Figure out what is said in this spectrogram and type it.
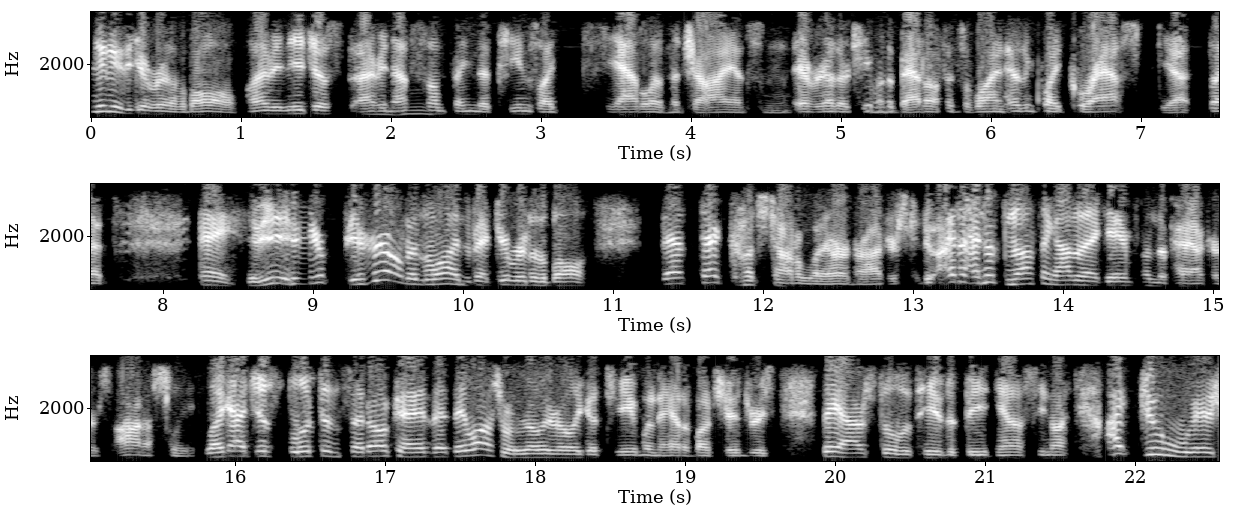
You need to get rid of the ball. I mean, you just, I mean, that's mm-hmm. something that teams like Seattle and the Giants and every other team with a bad offensive line hasn't quite grasped yet. But hey, if, you, if your if your offensive line's back, get rid of the ball. That that cuts down to what Aaron Rodgers can do. I, I took nothing out of that game from the Packers, honestly. Like I just looked and said, okay, they, they lost to a really really good team when they had a bunch of injuries. They are still the team to beat in the NFC North. I do wish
